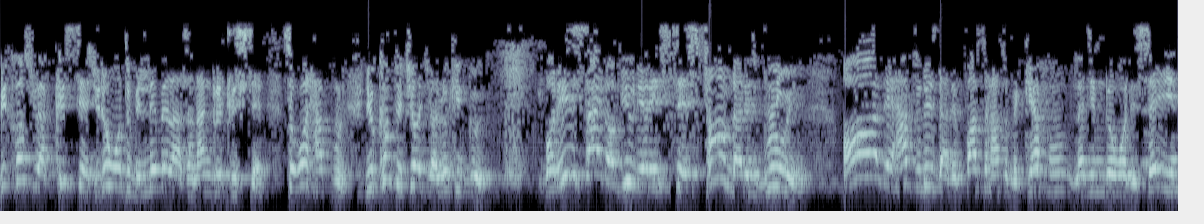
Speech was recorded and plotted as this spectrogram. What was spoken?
Because you are Christians, you don't want to be labeled as an angry Christian. So what happened? You come to church, you are looking good. But inside of you, there is a storm that is brewing. All they have to do is that the pastor has to be careful, let him know what he's saying,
